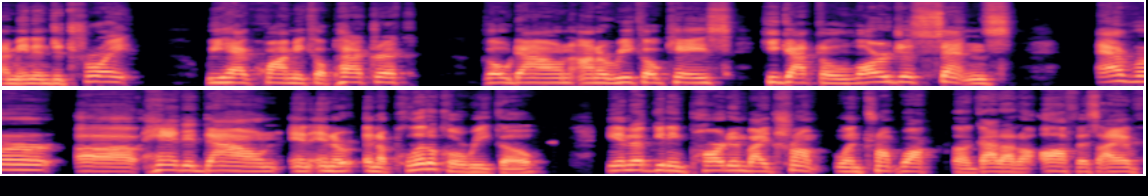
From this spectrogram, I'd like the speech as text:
I mean, in Detroit, we had Kwame Kilpatrick, go down on a RICO case. He got the largest sentence ever uh, handed down in, in, a, in a political RICO. He ended up getting pardoned by Trump when Trump walked, uh, got out of office. I have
